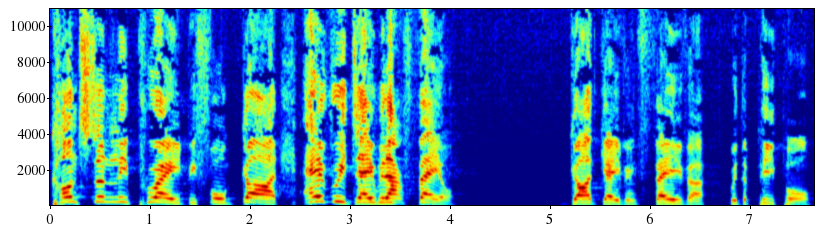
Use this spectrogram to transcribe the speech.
constantly prayed before God every day without fail, God gave him favor with the people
